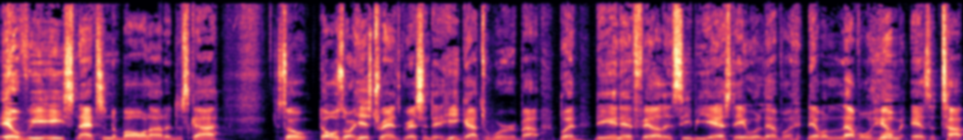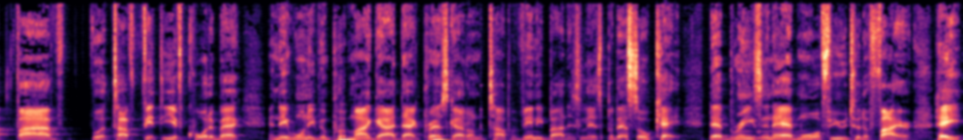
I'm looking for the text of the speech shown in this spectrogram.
LVE snatching the ball out of the sky. So those are his transgressions that he got to worry about. But the NFL and CBS, they will level they will level him as a top five for top 50th quarterback, and they won't even put my guy Dak Prescott on the top of anybody's list. But that's okay. That brings and add more fuel to the fire. Hey,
